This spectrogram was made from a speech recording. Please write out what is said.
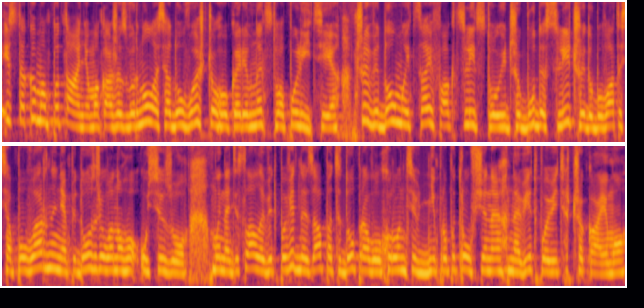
Із такими питаннями, каже, звернулася до вищого керівництва поліції. Чи відомий цей факт слідству і чи буде слідчий добиватися повернення підозрюваного у СІЗО? Ми надіслали відповідний запит до правоохоронців Дніпропетровщини. На відповідь чекаємо.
